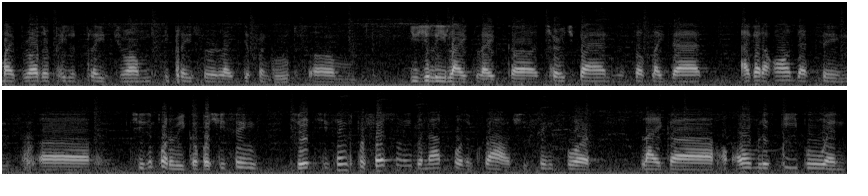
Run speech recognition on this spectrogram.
my brother plays, plays drums. He plays for like different groups. Um, usually like like uh, church bands and stuff like that. I got an aunt that sings. Uh, she's in Puerto Rico, but she sings. She, she sings professionally, but not for the crowd. She sings for like uh, homeless people, and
